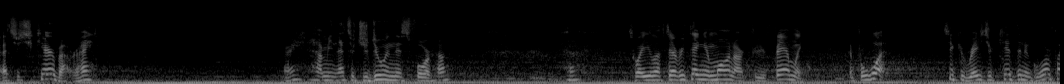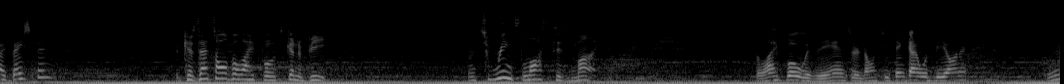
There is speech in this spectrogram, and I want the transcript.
That's what you care about, right? Right? I mean, that's what you're doing this for, huh? Huh? That's why you left everything in Monarch for your family. And for what? So you could raise your kids in a glorified basement? Because that's all the lifeboat's gonna be. I mean, Serene's lost his mind. If the lifeboat was the answer, don't you think I would be on it? Hmm?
